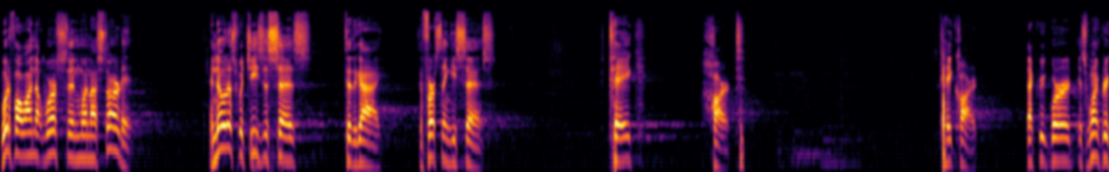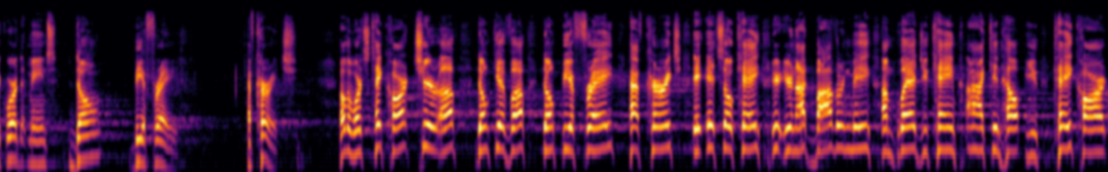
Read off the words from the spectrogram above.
What if I wind up worse than when I started? And notice what Jesus says to the guy, the first thing he says, take heart. Take heart. That Greek word is one Greek word that means don't be afraid. Have courage. In other words, take heart, cheer up, don't give up, don't be afraid, have courage. It's okay. You're not bothering me. I'm glad you came. I can help you. Take heart,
